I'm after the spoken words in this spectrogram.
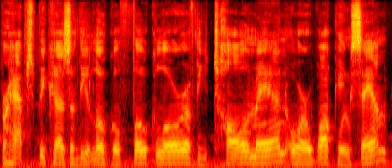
perhaps because of the local folklore of the Tall Man or Walking Sam?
